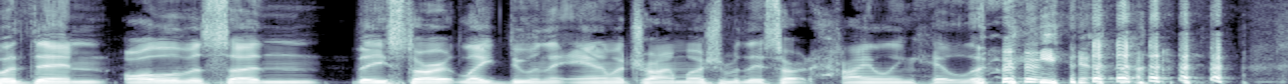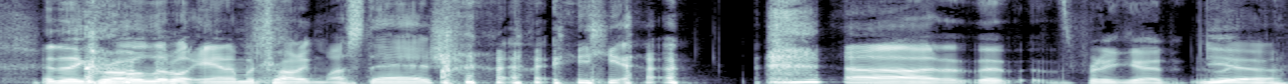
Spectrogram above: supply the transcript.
but then all of a sudden they start like doing the animatronic motion, but they start hiling Hitler. and they grow a little animatronic mustache. yeah. Uh, that- that's pretty good. Yeah.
